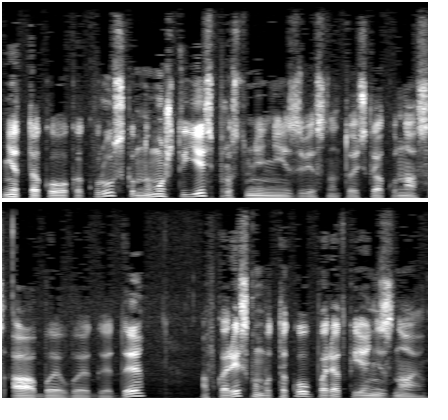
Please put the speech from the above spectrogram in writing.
Нет такого, как в русском. Но может и есть, просто мне неизвестно. То есть как у нас А, Б, В, Г, Д. А в корейском вот такого порядка я не знаю.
